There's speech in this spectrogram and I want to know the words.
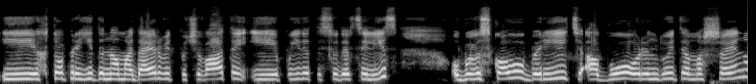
І хто приїде на Мадейру відпочивати і поїдете сюди в цей ліс, обов'язково беріть або орендуйте машину,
